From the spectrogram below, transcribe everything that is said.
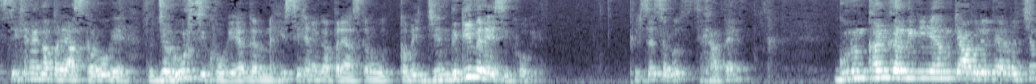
सीखने का प्रयास करोगे तो ज़रूर सीखोगे। अगर नहीं सीखने का प्रयास करोगे कभी ज़िंदगी में नहीं सीखोगे। फिर से चलो, सिखाते हैं। गुणनखंड करने के लिए हम क्या बोले, प्यार बच्चों?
